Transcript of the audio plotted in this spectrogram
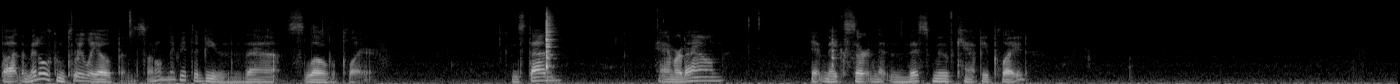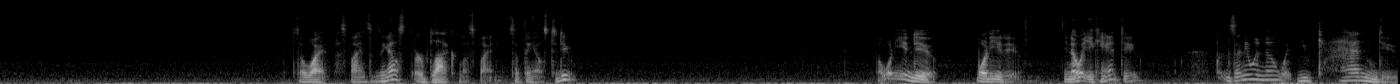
But the middle is completely open, so I don't think we have to be that slow of a player. Instead, hammer down. It makes certain that this move can't be played. So white must find something else, or black must find something else to do. But what do you do? What do you do? You know what you can't do. But does anyone know what you can do?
